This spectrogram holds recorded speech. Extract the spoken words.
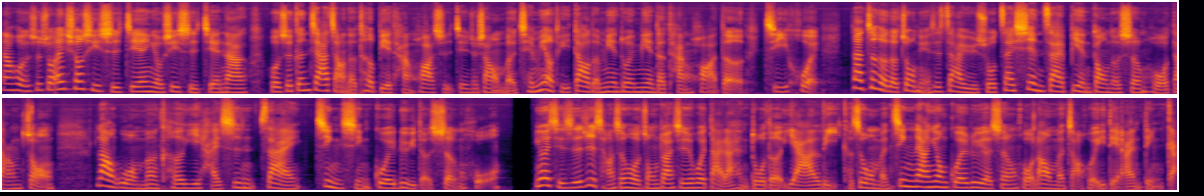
那或者是说，哎，休息时间、游戏时间呐，或者是跟家长的特别谈话时间，就像我们前面有提到的面对面的谈话的机会。那这个的重点是在于说，在现在变动的生活当中，让我们可以还是在进行规律的生活。因为其实日常生活中断其实会带来很多的压力，可是我们尽量用规律的生活，让我们找回一点安定感。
